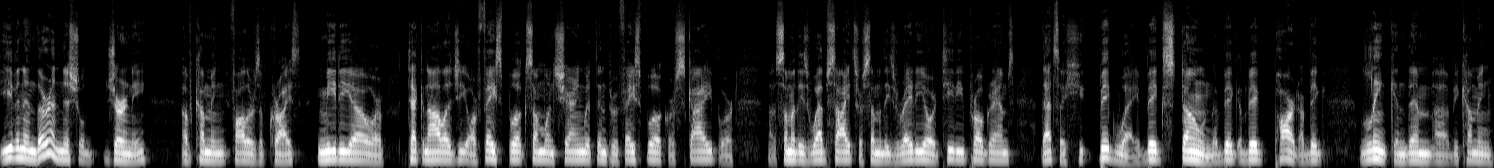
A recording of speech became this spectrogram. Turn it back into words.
even in their initial journey of coming followers of Christ, media or technology or Facebook, someone sharing with them through Facebook or Skype or uh, some of these websites or some of these radio or TV programs, that's a hu- big way, a big stone, a big, a big part, a big link in them uh, becoming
